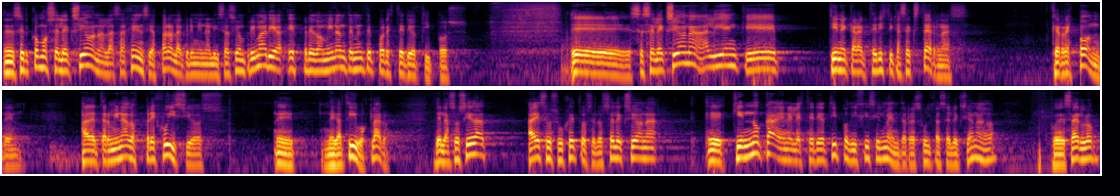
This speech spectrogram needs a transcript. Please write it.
es decir, cómo seleccionan las agencias para la criminalización primaria es predominantemente por estereotipos. Eh, se selecciona a alguien que tiene características externas, que responden a determinados prejuicios eh, negativos, claro, de la sociedad, a esos sujetos se los selecciona. Eh, quien no cae en el estereotipo difícilmente resulta seleccionado Puede serlo,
